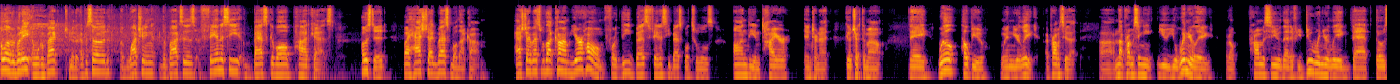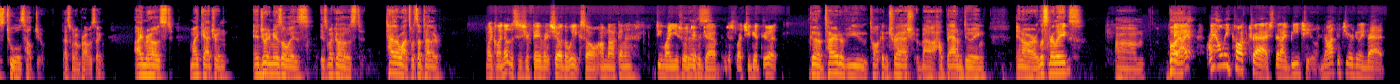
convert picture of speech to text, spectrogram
Hello, everybody, and welcome back to another episode of Watching the Boxes Fantasy Basketball Podcast, hosted by hashtag basketball.com. Hashtag basketball.com, your home for the best fantasy basketball tools on the entire internet. Go check them out. They will help you win your league. I promise you that. Uh, I'm not promising you you'll win your league, but I'll promise you that if you do win your league, that those tools helped you. That's what I'm promising. I'm your host, Mike Catron, and joining me as always is my co-host, Tyler Watts. What's up, Tyler? Michael, I know this is your favorite show of the week, so I'm not gonna do my usual jibber jab and just let you get to it. Good. I'm tired of you talking trash about how bad I'm doing in our listener leagues. Um, but Hey, I I only talk trash that I beat you, not that you were doing bad.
